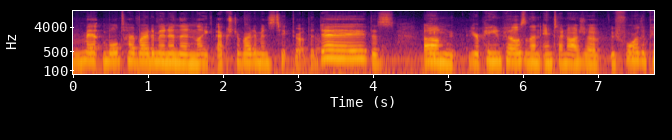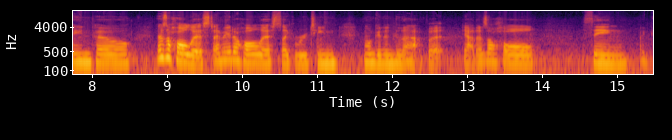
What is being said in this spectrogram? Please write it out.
multivitamin and then like extra vitamins to take throughout the day. There's um, your pain pills and then anti nausea before the pain pill. There's a whole list. I made a whole list, like routine. and We'll get into that, but yeah, there's a whole thing like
